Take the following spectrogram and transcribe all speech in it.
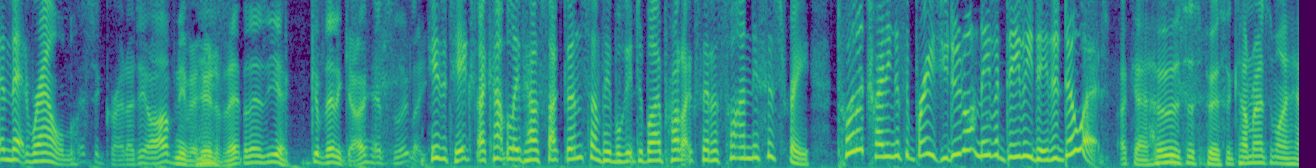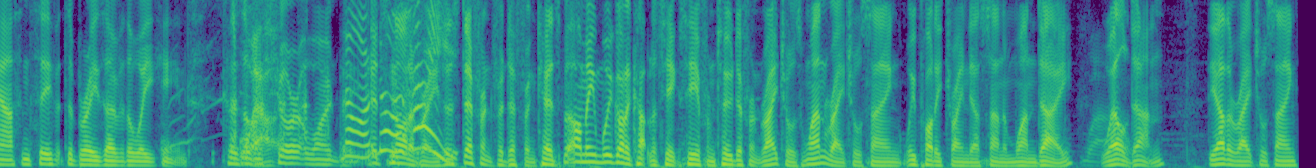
in that realm. That's a great idea. Oh, I've never heard of that, but yeah, give that a go. Absolutely. Here's a text. I can't believe how sucked in some people get to buy products that are so unnecessary. Toilet training is a breeze. You do not need a DVD to do it. Okay, who is this person? Come round to my house and see if it's a breeze over the weekend. Because I'm sure it won't be. No, It's no, not a breeze. hey. It's different for different kids. But I mean, we've got a couple of texts here from two different Rachels. One Rachel saying, We potty trained our son in one day. Well done. The other Rachel saying,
